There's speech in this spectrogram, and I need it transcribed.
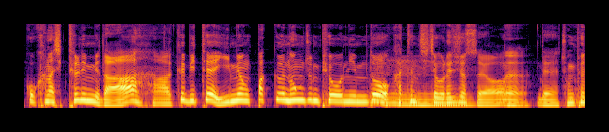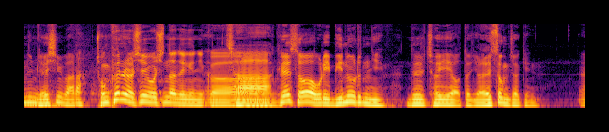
꼭 하나씩 틀립니다. 아, 그 밑에 이명 빠끈 홍준표 님도 음. 같은 지적을 해 주셨어요. 네. 네, 종편 좀 열심히 봐라. 종편을 열심히 보신다는 얘기니까. 자, 그래서 우리 민호 르님 늘 저희의 어떤 열성적인 에,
